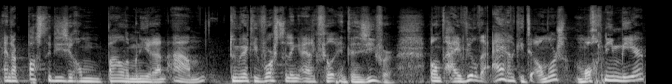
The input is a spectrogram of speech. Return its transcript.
En daar paste hij zich op een bepaalde manier aan aan. Toen werd die worsteling eigenlijk veel intensiever. Want hij wilde eigenlijk iets anders, mocht niet meer.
